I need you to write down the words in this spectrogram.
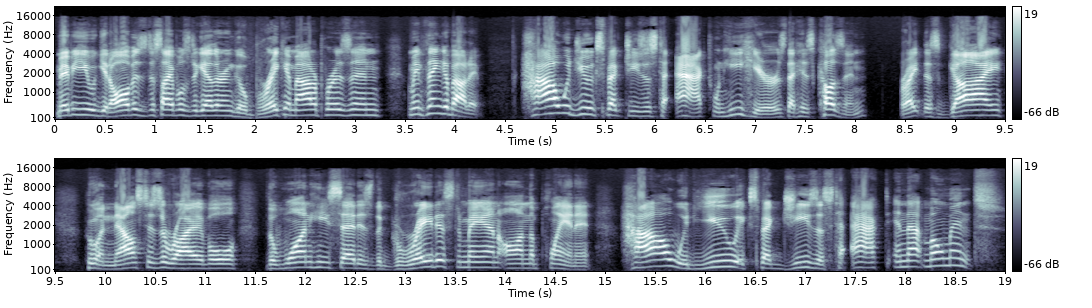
Maybe he would get all of his disciples together and go break him out of prison. I mean, think about it. How would you expect Jesus to act when he hears that his cousin, right, this guy who announced his arrival, the one he said is the greatest man on the planet, how would you expect Jesus to act in that moment?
